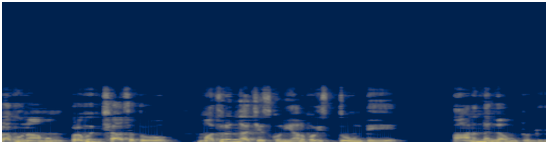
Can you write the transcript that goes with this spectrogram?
ప్రభునామం ప్రభుధ్యాసతో మధురంగా చేసుకుని అనుభవిస్తూ ఉంటే ఆనందంగా ఉంటుంది.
